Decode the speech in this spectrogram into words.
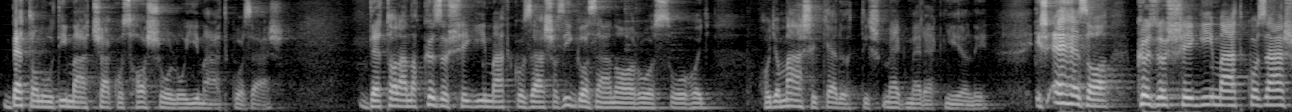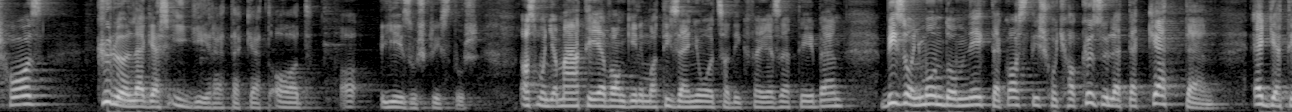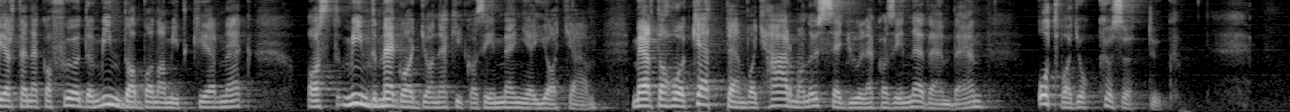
betanult imádsághoz hasonló imádkozás. De talán a közösségi imádkozás az igazán arról szól, hogy, hogy a másik előtt is megmerek nyílni. És ehhez a közösségi imádkozáshoz különleges ígéreteket ad a Jézus Krisztus. Azt mondja Máté Evangélium a 18. fejezetében, bizony mondom néktek azt is, hogy ha közületek ketten egyetértenek a földön mindabban, amit kérnek, azt mind megadja nekik az én mennyei atyám. Mert ahol ketten vagy hárman összegyűlnek az én nevemben, ott vagyok közöttük.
